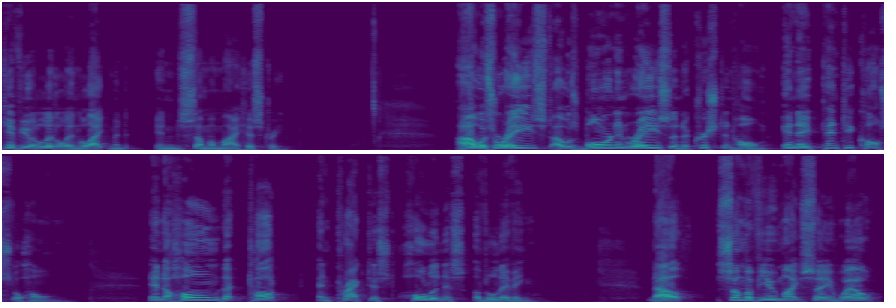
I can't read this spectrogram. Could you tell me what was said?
give you a little enlightenment in some of my history. I was raised, I was born and raised in a Christian home, in a Pentecostal home, in a home that taught and practiced holiness of living. Now, some of you might say, well,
